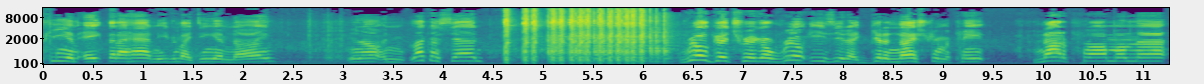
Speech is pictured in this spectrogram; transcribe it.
PM8 that I had and even my DM9. You know, and like I said, real good trigger, real easy to get a nice stream of paint. Not a problem on that.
